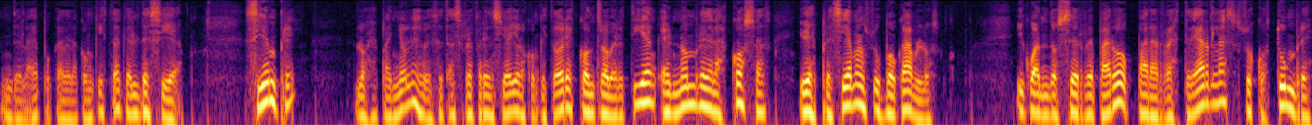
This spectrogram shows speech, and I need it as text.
de la época de la conquista, que él decía, siempre los españoles, esta referencia a los conquistadores, controvertían el nombre de las cosas y despreciaban sus vocablos. Y cuando se reparó para rastrearlas, sus costumbres,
